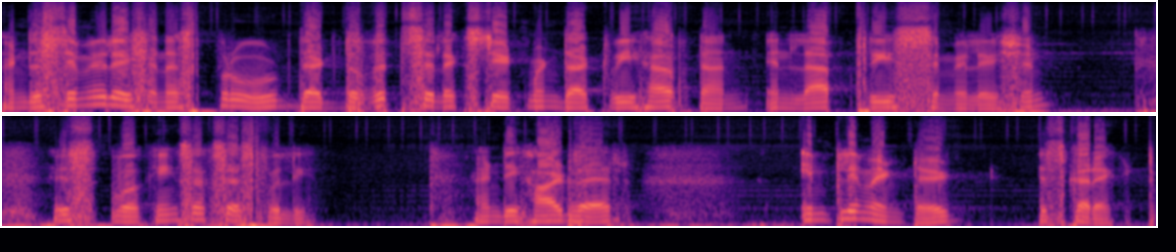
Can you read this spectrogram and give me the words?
and the simulation has proved that the with select statement that we have done in lab 3 simulation is working successfully and the hardware implemented is correct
